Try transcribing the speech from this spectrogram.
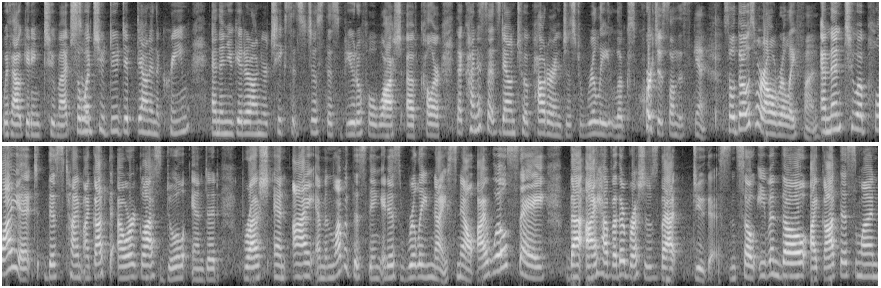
without getting too much. So, so once you do dip down in the cream and then you get it on your cheeks it's just this beautiful wash of color that kind of sets down to a powder and just really looks gorgeous on the skin. So those were all really fun. And then to apply it this time i got got the hourglass dual ended brush and I am in love with this thing. It is really nice. Now, I will say that I have other brushes that do this and so even though i got this one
